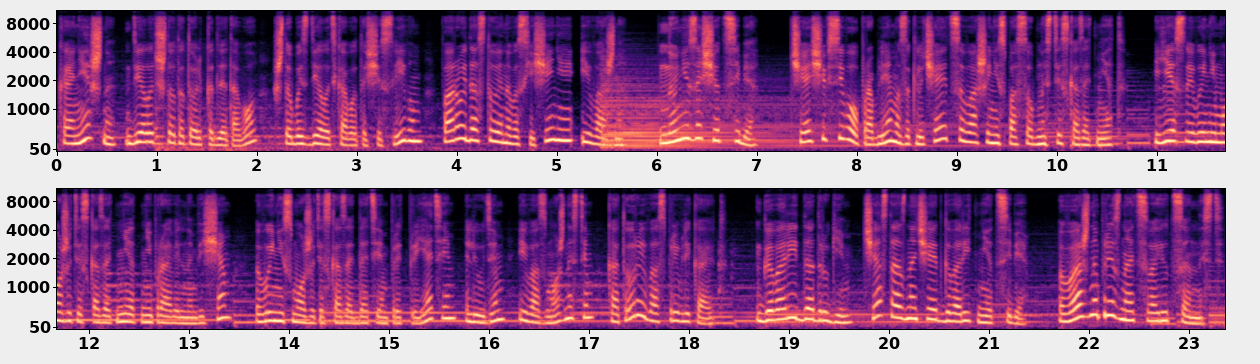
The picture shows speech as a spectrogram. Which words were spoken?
Конечно, делать что-то только для того, чтобы сделать кого-то счастливым, порой достойно восхищения и важно. Но не за счет себя. Чаще всего проблема заключается в вашей неспособности сказать «нет». Если вы не можете сказать «нет» неправильным вещам, вы не сможете сказать «да» тем предприятиям, людям и возможностям, которые вас привлекают. Говорить «да» другим часто означает говорить «нет» себе. Важно признать свою ценность.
